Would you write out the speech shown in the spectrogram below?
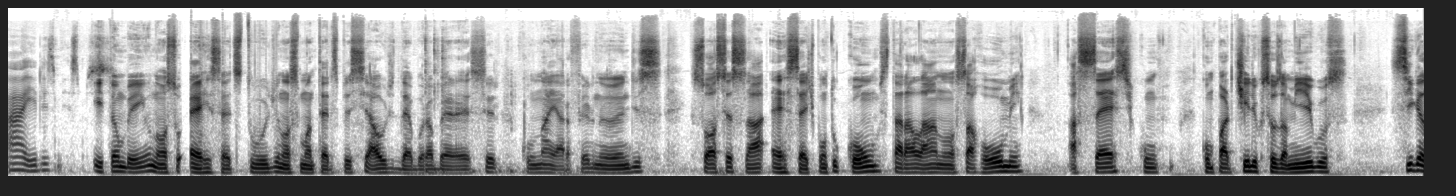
a eles mesmos. E também o nosso R7 Studio, nossa matéria especial de Débora Beresser com Nayara Fernandes. Só acessar r7.com, estará lá na nossa home. Acesse, com, compartilhe com seus amigos. Siga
